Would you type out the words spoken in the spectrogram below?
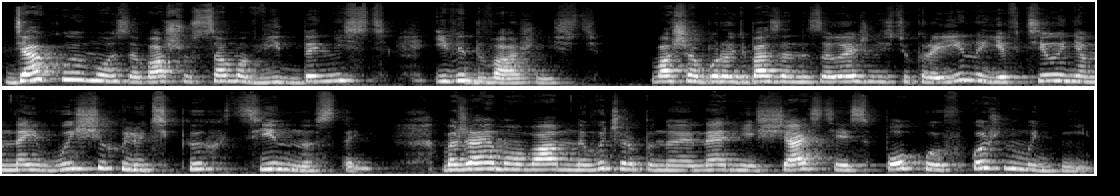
Дякуємо за вашу самовідданість і відважність. Ваша боротьба за незалежність України є втіленням найвищих людських цінностей. Бажаємо вам невичерпаної енергії, щастя і спокою в кожному дні.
